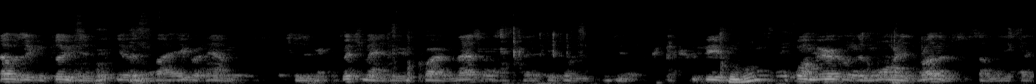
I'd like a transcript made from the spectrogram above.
That was the conclusion given by Abraham to the rich man who inquired of Lazarus, that he going to, if he perform miracles and warn his brothers or something, he said,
